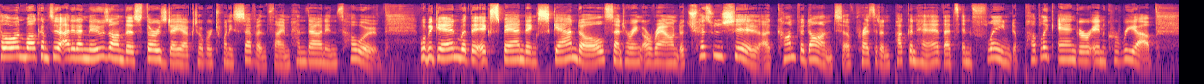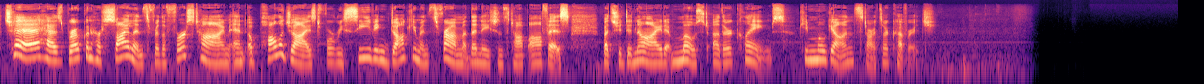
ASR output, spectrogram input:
Hello and welcome to Arirang News on this Thursday, October 27th. I'm Handan in Seoul. We'll begin with the expanding scandal centering around Choi Soon-sil, a confidant of President Park Geun-hye that's inflamed public anger in Korea. Choi has broken her silence for the first time and apologized for receiving documents from the nation's top office, but she denied most other claims. Kim Mo-kyun starts our coverage.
